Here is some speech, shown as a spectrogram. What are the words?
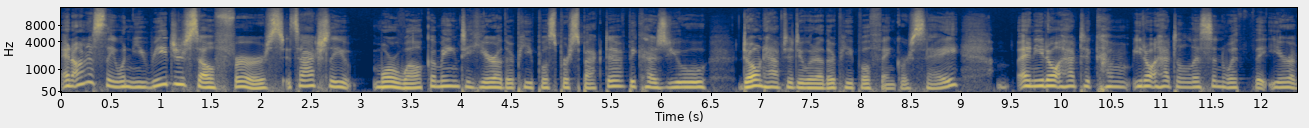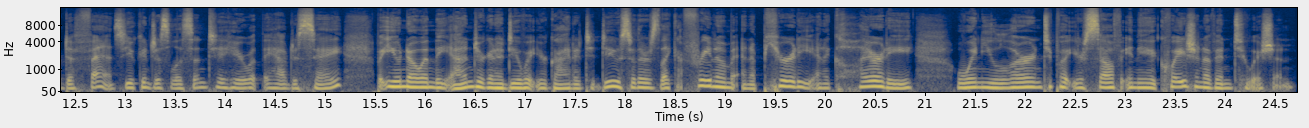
And honestly, when you read yourself first, it's actually more welcoming to hear other people's perspective because you don't have to do what other people think or say. And you don't have to come you don't have to listen with the ear of defense. You can just listen to hear what they have to say. But you know in the end you're going to do what you're guided to do. So there's like a freedom and a purity and a clarity when you learn to put yourself in the equation of intuition.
